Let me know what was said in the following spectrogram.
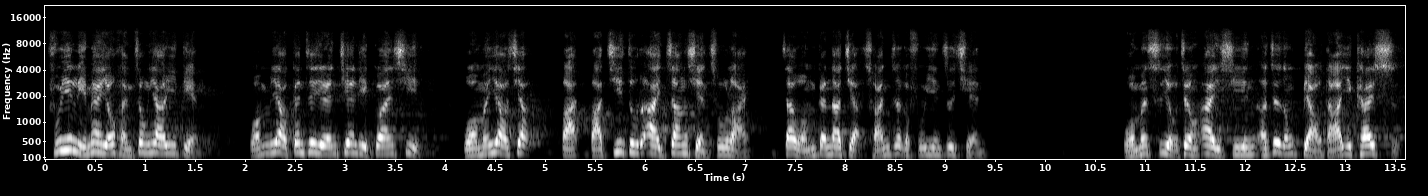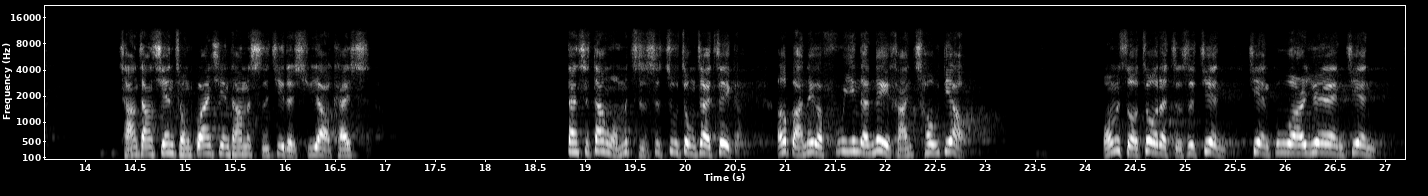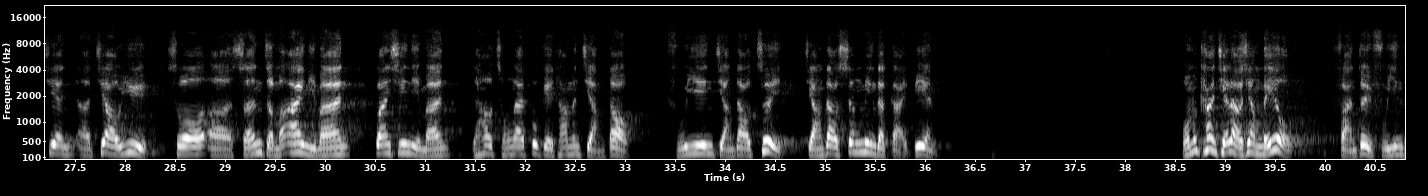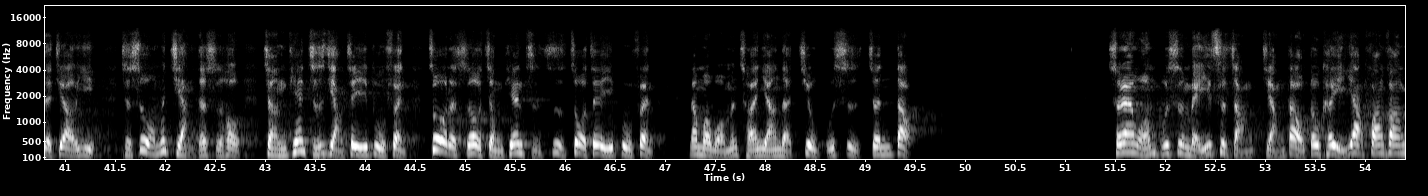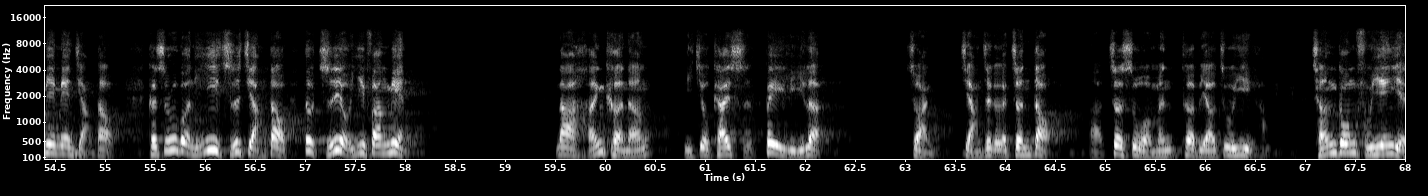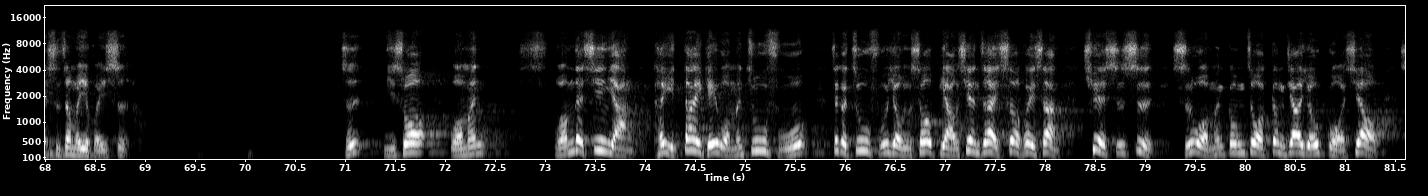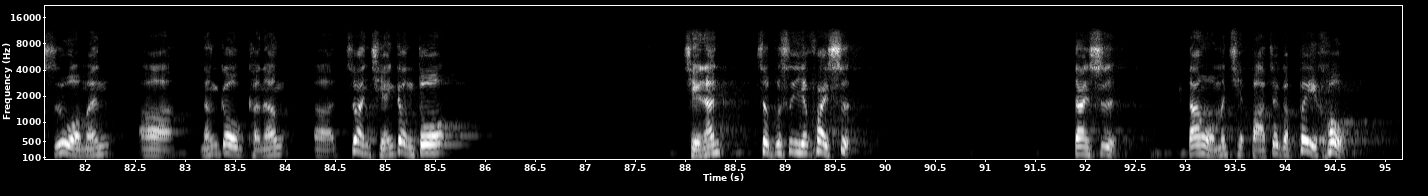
福音里面有很重要一点，我们要跟这些人建立关系，我们要向把把基督的爱彰显出来，在我们跟他讲传这个福音之前，我们是有这种爱心，而这种表达一开始，常常先从关心他们实际的需要开始。但是，当我们只是注重在这个，而把那个福音的内涵抽掉，我们所做的只是建建孤儿院，建。建呃教育说呃神怎么爱你们关心你们，然后从来不给他们讲到福音，讲到罪，讲到生命的改变。我们看起来好像没有反对福音的教义，只是我们讲的时候整天只讲这一部分，做的时候整天只是做这一部分，那么我们传扬的就不是真道。虽然我们不是每一次讲讲道都可以让方方面面讲到。可是，如果你一直讲到都只有一方面，那很可能你就开始背离了转讲这个真道啊，这是我们特别要注意哈。成功福音也是这么一回事。只你说我们我们的信仰可以带给我们祝福，这个祝福有时候表现在社会上，确实是使我们工作更加有果效，使我们啊能够可能。呃，赚钱更多，显然这不是一件坏事。但是，当我们把这个背后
